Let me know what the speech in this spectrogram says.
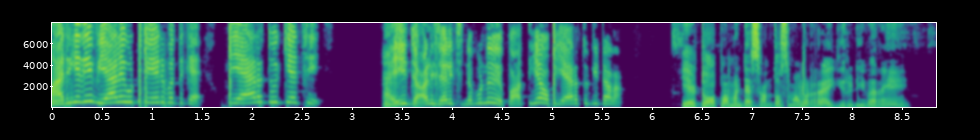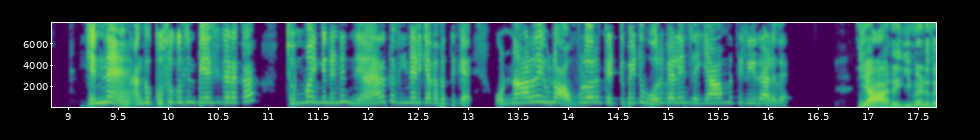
மரியாதை வேலையை விட்டு பேரு பாத்துக்க. பேர தூக்கியாச்சு. ஐ ஜாலி ஜாலி. சின்ன பொண்ணு பாத்தியா? அவ பேர தூக்கிட்டாலாம். ஏ டோப்பா மண்ட சந்தோஷமா படுற? இருடி வரேன். என்ன? அங்க குசு குசுன்னு பேசிட்டு கிடக்கா? சும்மா இங்க நின்னு நேரத்தை வீணடிக்காத பாத்துக்க. உன்னாலதான் இவ்வளவு அவ்வளவு நேரம் கெட்டு போயிட்டு ஒரு வேலையும் செய்யாம திரியறாளுவ. யாரு? இவளுவ.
